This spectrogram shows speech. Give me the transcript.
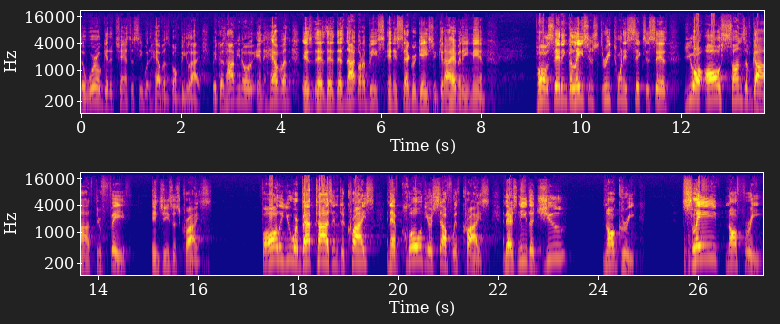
the world get a chance to see what heaven's going to be like. Because how many you know in heaven is there, there's not going to be any segregation? Can I have an amen? Paul said in Galatians 3:26, it says, you are all sons of God through faith in Jesus Christ. For all of you were baptized into Christ and have clothed yourself with Christ. And there's neither Jew nor Greek, slave nor free,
